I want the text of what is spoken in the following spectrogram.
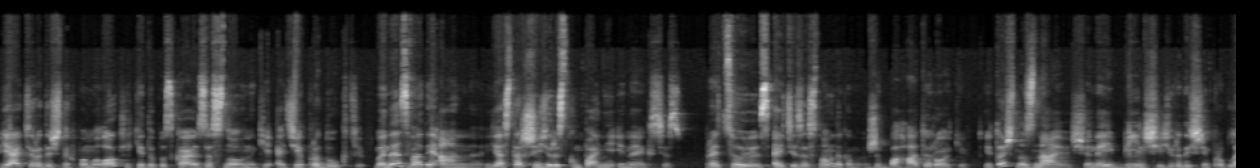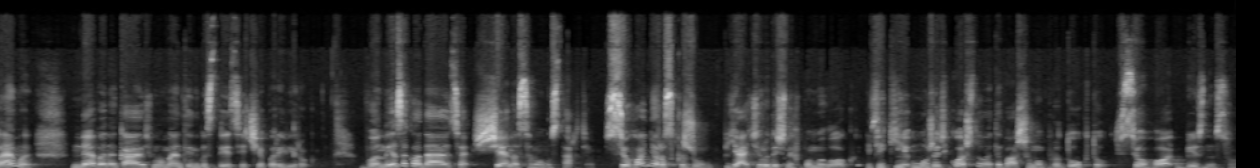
П'ять юридичних помилок, які допускають засновники it продуктів. Мене звати Анна. Я старший юрист компанії Inexis. Працюю з it засновниками вже багато років і точно знаю, що найбільші юридичні проблеми не виникають в момент інвестицій чи перевірок. Вони закладаються ще на самому старті. Сьогодні розкажу 5 юридичних помилок, які можуть коштувати вашому продукту всього бізнесу.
